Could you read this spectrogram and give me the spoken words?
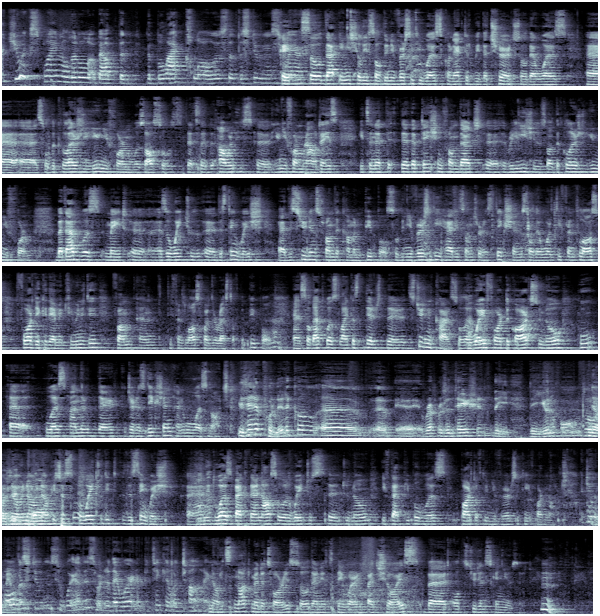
Could you explain a little about the, the black clothes that the students Okay, wear? so that initially, so the university was connected with the church, so there was, uh, uh, so the clergy uniform was also, that's our uh, uniform nowadays, it's an ad- the adaptation from that uh, religious or the clergy uniform. But that was made uh, as a way to uh, distinguish uh, the students from the common people. So the university had its own jurisdiction, so there were different laws for the academic community from and different laws for the rest of the people. And so that was like a, there's the student card, so a way for the guards to know who uh, was under their jurisdiction and who was not. Is that a political uh, uh, uh, representation? The the uniforms? Or No, is no, no, more- no. It's just a way to di- distinguish. Uh, and it was back then also a way to, uh, to know if that people was part of the university or not. do a all member. the students wear this, or do they wear it at a particular time? No, it's not mandatory, so then it's, they wear it by choice, but all the students can use it.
